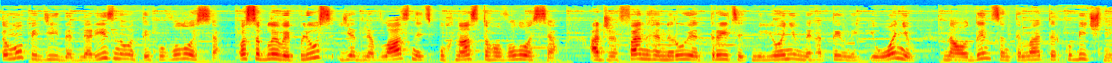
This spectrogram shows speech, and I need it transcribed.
Тому підійде для різного типу волосся. Особливий плюс є для власниць пухнастого волосся, адже фен генерує 30 мільйонів негативних іонів на 1 см кубічний.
